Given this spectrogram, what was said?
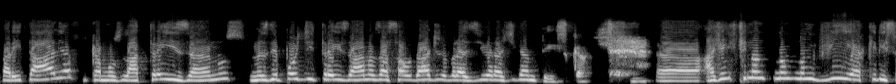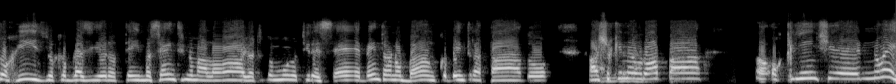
para a Itália, ficamos lá três anos, mas depois de três anos a saudade do Brasil era gigantesca. Uh, a gente não, não, não via aquele sorriso que o brasileiro tem, você entra numa loja, todo mundo te recebe, entra no banco, bem tratado. Acho é que na Europa o cliente é, não é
